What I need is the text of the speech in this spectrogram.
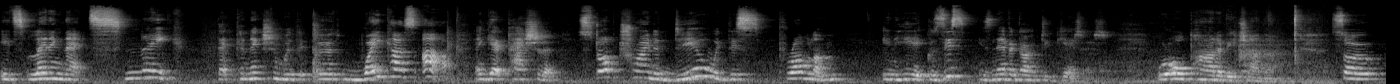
it's letting that snake, that connection with the earth, wake us up and get passionate. Stop trying to deal with this problem in here because this is never going to get it. We're all part of each other. So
